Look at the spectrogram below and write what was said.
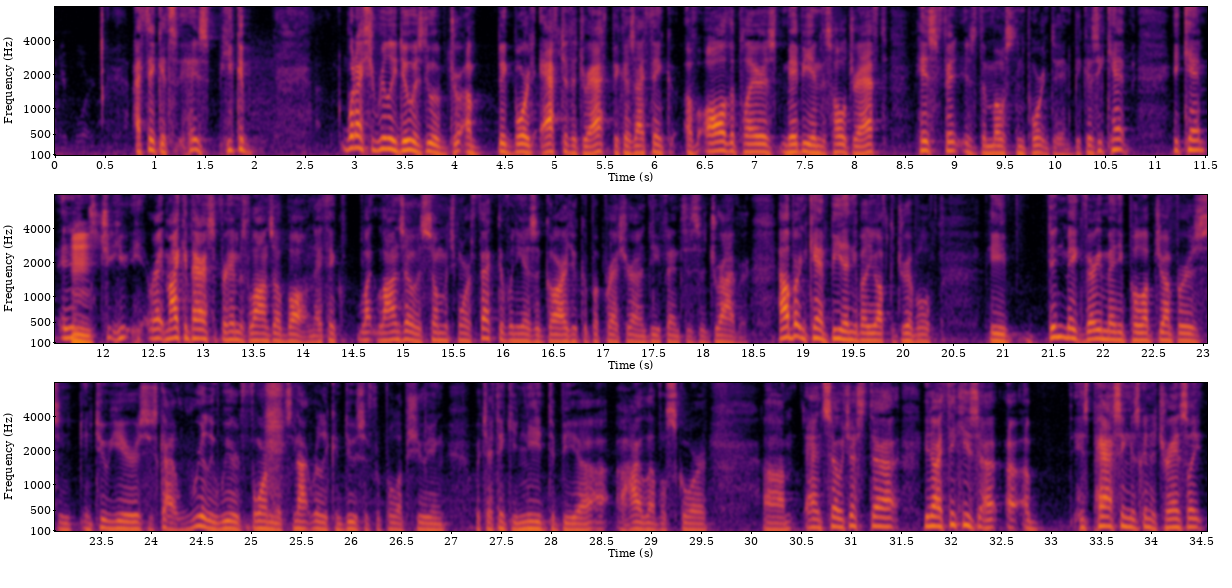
I think it's his. He could. What I should really do is do a, a big board after the draft because I think of all the players, maybe in this whole draft, his fit is the most important to him because he can't he can't. Mm. He, right, my comparison for him is Lonzo Ball, and I think Lonzo is so much more effective when he has a guard who can put pressure on defense as a driver. Halliburton can't beat anybody off the dribble. He didn't make very many pull-up jumpers in, in, two years. He's got a really weird form that's not really conducive for pull-up shooting, which I think you need to be a, a high-level scorer. Um, and so, just uh, you know, I think he's a, a, his passing is going to translate,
